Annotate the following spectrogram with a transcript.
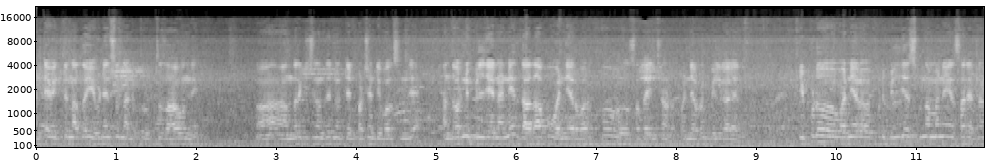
అంటే వ్యక్తి నాతో ఎవిడెన్స్ ఉందండి ప్రూఫ్తో సహా ఉంది. అందరికి ఇచ్చినంత నువ్వు టెన్ పర్సెంట్ ఇవ్వాల్సిందే. అంతవరకు బిల్ చేయనని దాదాపు వన్ ఇయర్ వరకు సతాయించినాడు. వన్ ఇయర్ వరకు బిల్ కాలేదు. ఇప్పుడు వన్ ఇయర్ ఇప్పుడు బిల్ చేసుకుందామని సార్ ఎట్లా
